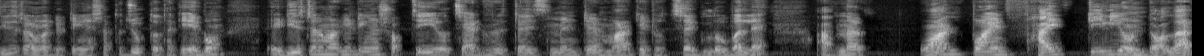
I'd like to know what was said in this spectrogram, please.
ডিজিটাল মার্কেটিং এর সাথে যুক্ত থাকে। এবং এই ডিজিটাল মার্কেটিং এর সবচেয়ে হচ্ছে অ্যাডভার্টাইজমেন্টের মার্কেট হচ্ছে গ্লোবালে আপনার one point five trillion dollar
